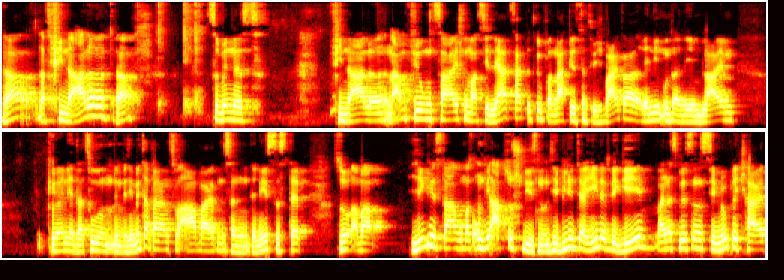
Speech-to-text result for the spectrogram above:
Ja, das Finale, ja, zumindest Finale in Anführungszeichen, was die Lehrzeit betrifft. Danach geht es natürlich weiter. Wenn die im Unternehmen bleiben, gehören ja dazu, mit den Mitarbeitern zu arbeiten, ist dann der nächste Step. So, aber hier geht es darum, was irgendwie abzuschließen. Und hier bietet ja jede BG meines Wissens die Möglichkeit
